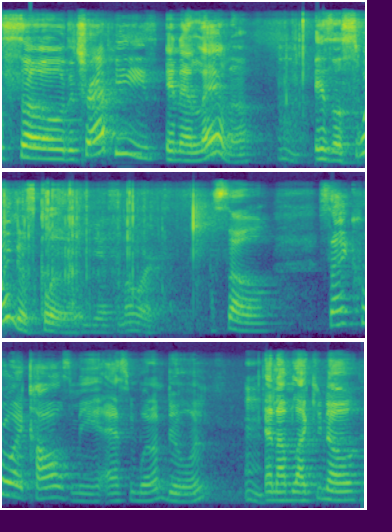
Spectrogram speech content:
so the trapeze in Atlanta is a swingers club. yes, Lord. So St. Croix calls me and asks me what I'm doing. And I'm like, you know,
